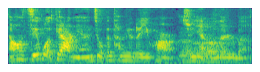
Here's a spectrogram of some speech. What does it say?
然后结果第二年就跟他们乐队一块儿巡演了，在日本。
